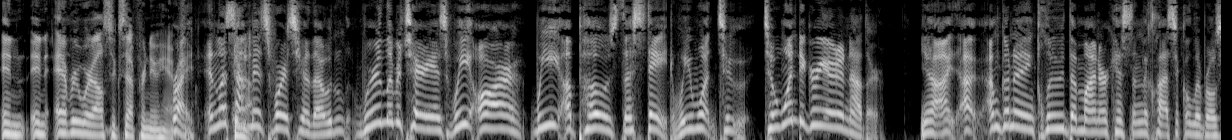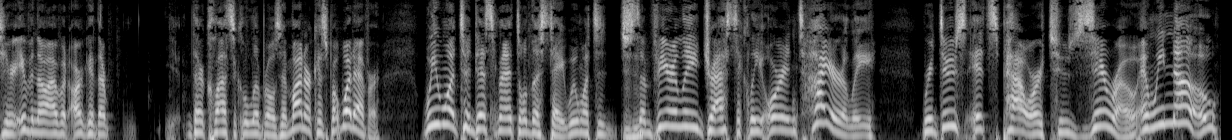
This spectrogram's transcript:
in, in everywhere else except for New Hampshire. Right. And let's not mince words here, though. We're libertarians. We are, we oppose the state. We want to, to one degree or another. You know, I, I, I'm going to include the monarchists and the classical liberals here, even though I would argue they're, they're classical liberals and monarchists, but whatever. We want to dismantle the state. We want to mm-hmm. severely, drastically, or entirely reduce its power to zero. And we know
